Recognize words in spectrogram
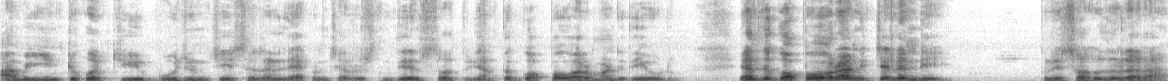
ఆమె ఇంటికి వచ్చి భోజనం చేశారని లేకుండా చదువుతుంది దేవుని స్తోత్రం. ఎంత గొప్ప వరం అండి దేవుడు. ఎంత గొప్ప వరాన్ని ఇచ్చాడండి. ప్రియ సహోదరులరా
